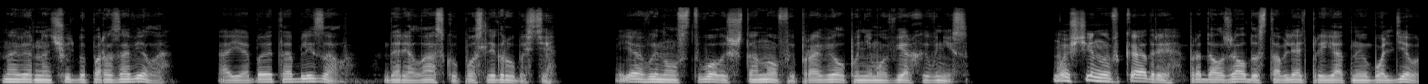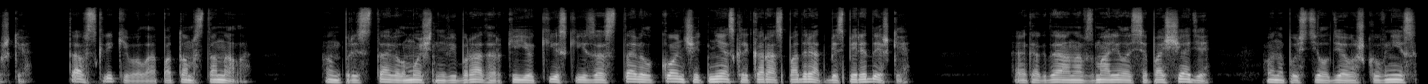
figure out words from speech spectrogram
наверное, чуть бы порозовела, а я бы это облизал, даря ласку после грубости. Я вынул ствол из штанов и провел по нему вверх и вниз. Мужчина в кадре продолжал доставлять приятную боль девушке. Та вскрикивала, а потом стонала. Он приставил мощный вибратор к ее киске и заставил кончить несколько раз подряд, без передышки. А когда она взмолилась о пощаде, он опустил девушку вниз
